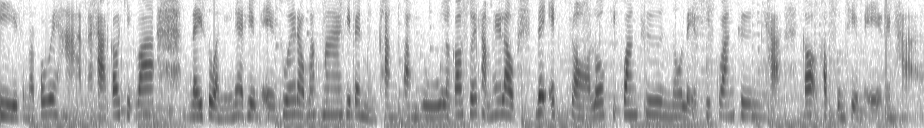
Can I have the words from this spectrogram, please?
ดีสำหรับผู้บริหารนะคะ ก็คิดว่า ในส่วนนี้เนี่ย TMA ช่วยเรามาก ๆ ที่เป็นเหมือนคลังความรู้ แล้วก็ช่วยทำให้เราได้ explore โลกที่กว้างขึ้น knowledge ที่กว้างขึ้นค่ะ ก็ขอบคุณ TMA ด้วยค่ะ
